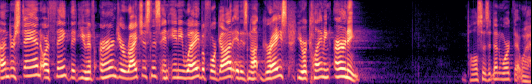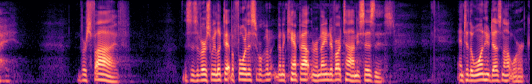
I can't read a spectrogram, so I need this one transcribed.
understand or think that you have earned your righteousness in any way before God, it is not grace. You are claiming earning. Paul says it doesn't work that way. Verse 5. This is a verse we looked at before. This is we're going to camp out the remainder of our time. He says this. And to the one who does not work.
